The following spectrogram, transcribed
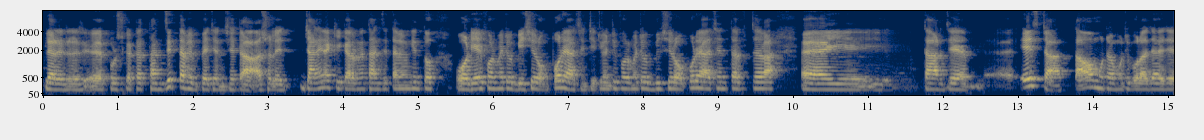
প্লেয়ারের পুরস্কারটা তানজিদ তামিম পেয়েছেন, সেটা আসলে জানি না কি কারণে তানজিদ তামিম কিন্তু ওডিআই ফরম্যাটেও বিশের ওপরে আছেন টি টোয়েন্টি ফরম্যাটেও বিশের ওপরে আছেন তাছাড়া তার যে এজটা তাও মোটামুটি বলা যায় যে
